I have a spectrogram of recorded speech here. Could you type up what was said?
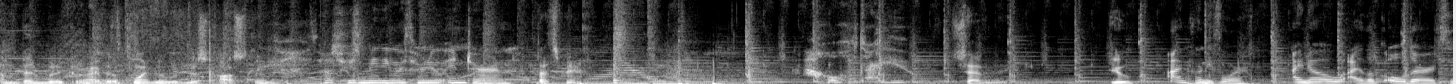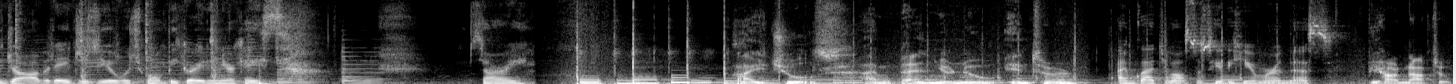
I'm Ben Whittaker. I have an appointment with Miss Ostin. I thought she was meeting with her new intern. That's me. How old are you? 70. You? I'm 24. I know I look older. It's the job. It ages you, which won't be great in your case. Sorry. Hi, Jules. I'm Ben, your new intern. I'm glad you also see the humor in this. Be hard not to.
